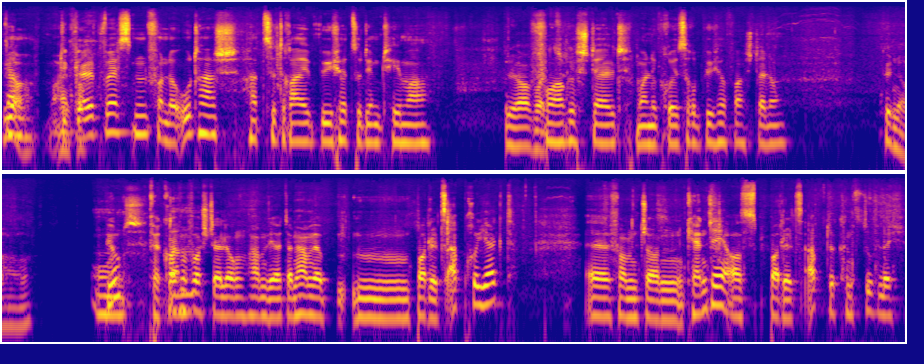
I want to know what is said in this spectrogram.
Ja, die einfach- Gelbwesten von der Utasch hat sie drei Bücher zu dem Thema ja, vorgestellt. Mal eine größere Büchervorstellung. Genau. Und ja, dann, Verkäufervorstellung haben wir. Dann haben wir mm, Bottles Up Projekt äh, vom John Kente aus Bottles Up. Da kannst du vielleicht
